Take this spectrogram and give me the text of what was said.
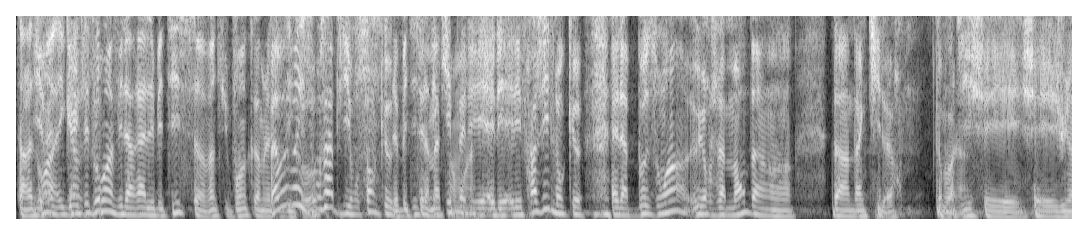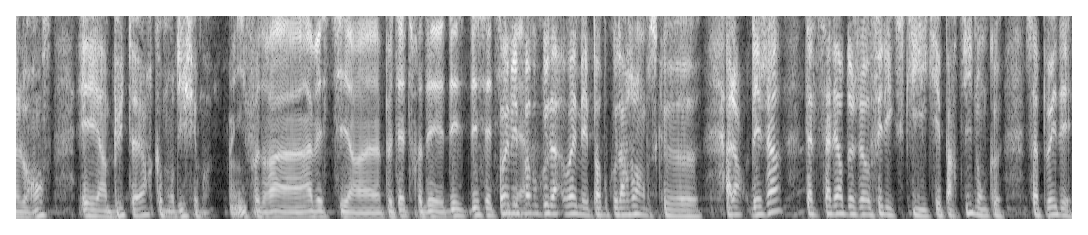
T'as raison, à égalité 15 de points, Villarreal et Betis, 28 points comme bah oui, l'Atlético. oui, c'est pour ça. Puis on sent que Le Betis, cette équipe, elle est, elle, est, elle est fragile, donc euh, elle a besoin urgemment d'un d'un d'un killer, comme Voilà. on dit chez chez Julien Laurence, et un buteur, comme on dit chez moi. Il faudra investir euh, peut-être dès, dès, dès cet Ouais, mais hiver. pas beaucoup, d'ar- ouais, mais pas beaucoup d'argent, parce que alors déjà, t'as le salaire de Jao Félix qui, qui est parti, donc euh, ça peut aider.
